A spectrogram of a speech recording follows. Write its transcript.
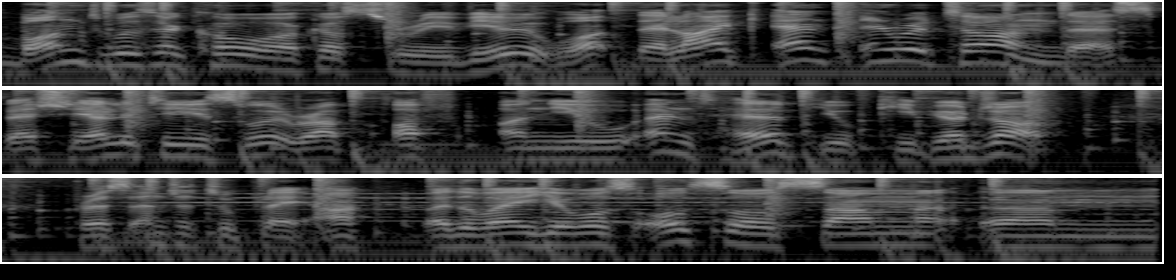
Bond with your coworkers to reveal what they like and in return their specialities will rub off on you and help you keep your job. Press enter to play. Ah, by the way, here was also some um,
